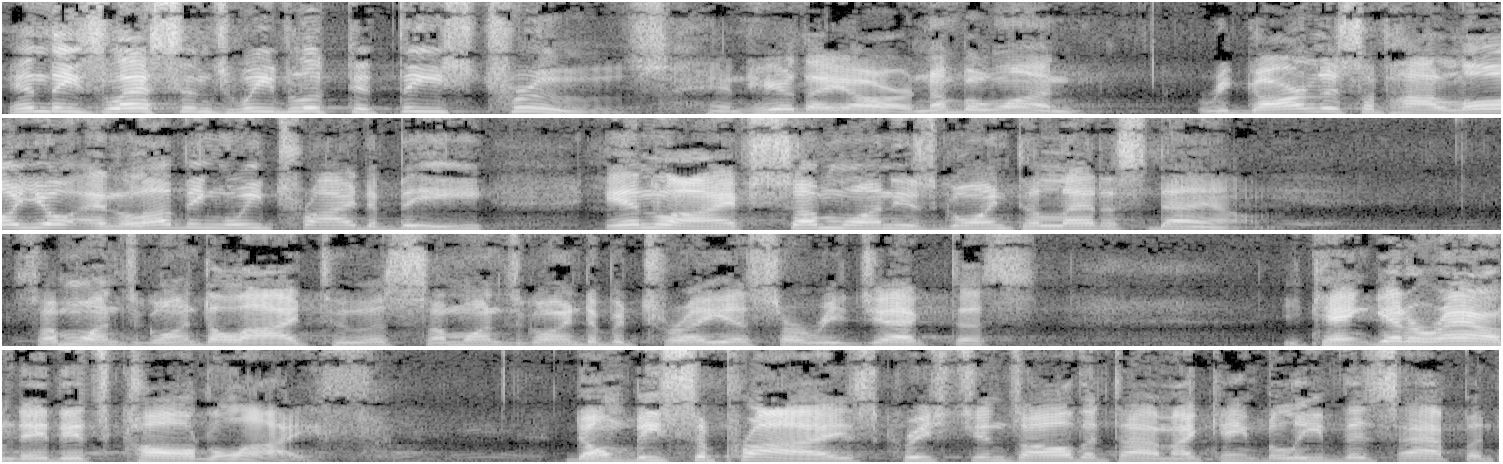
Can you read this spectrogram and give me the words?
In these lessons, we've looked at these truths, and here they are. Number one, regardless of how loyal and loving we try to be in life, someone is going to let us down. Someone's going to lie to us, someone's going to betray us or reject us. You can't get around it, it's called life. Don't be surprised. Christians all the time, I can't believe this happened,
